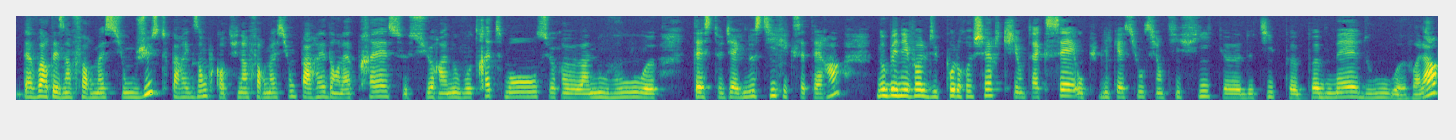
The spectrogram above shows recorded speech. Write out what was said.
d'avoir des informations justes. Par exemple, quand une information paraît dans la presse sur un nouveau traitement, sur euh, un nouveau euh, test diagnostique, etc., nos bénévoles du pôle recherche qui ont accès aux publications scientifiques de type PubMed ou voilà,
